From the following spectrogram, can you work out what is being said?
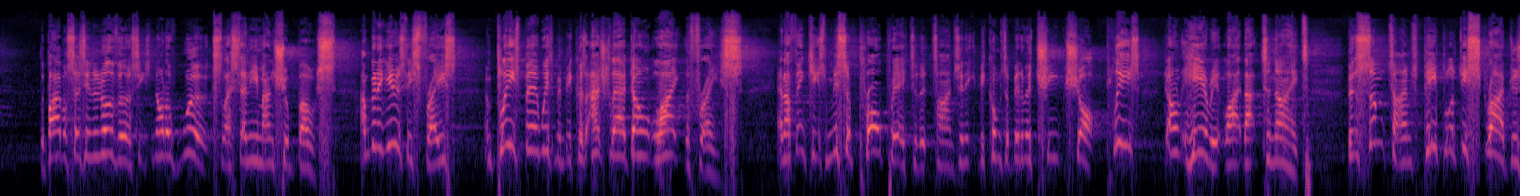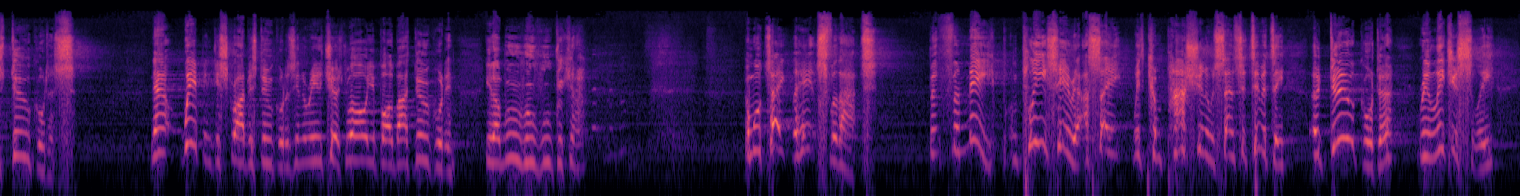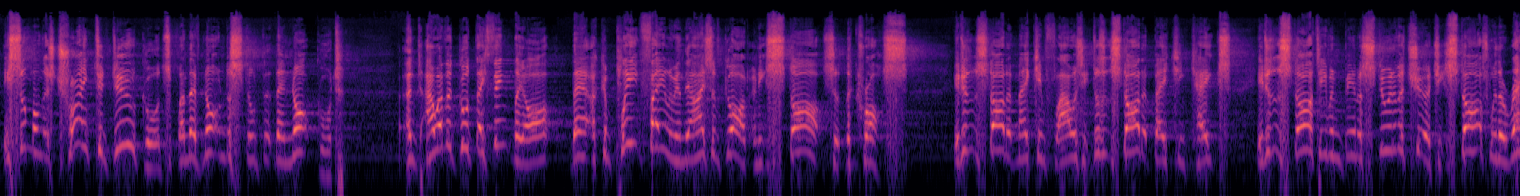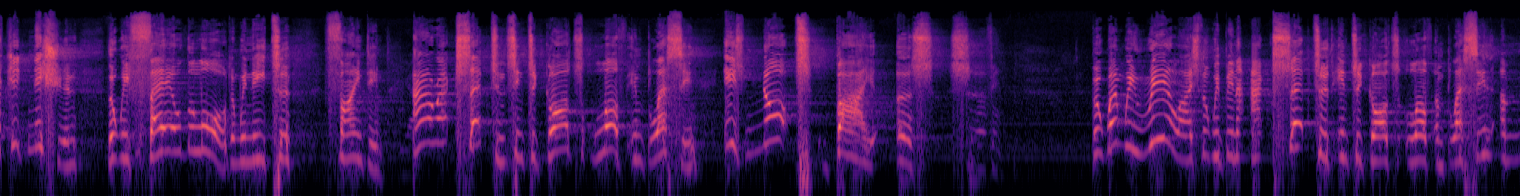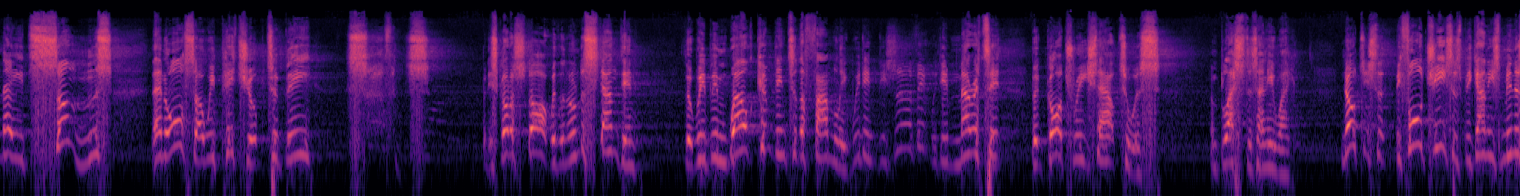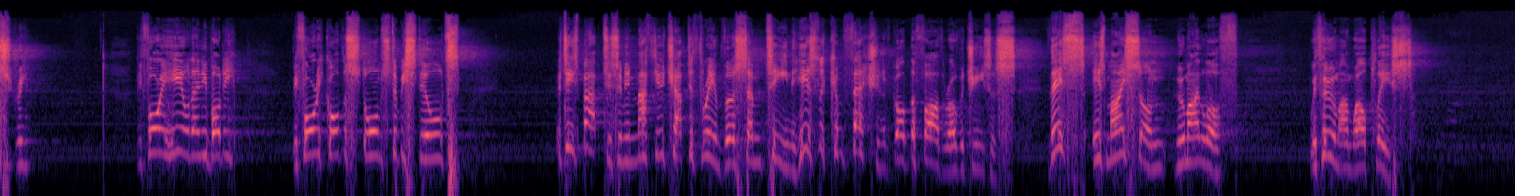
The Bible says in another verse, it's not of works lest any man should boast. I'm going to use this phrase, and please bear with me because actually I don't like the phrase. And I think it's misappropriated at times and it becomes a bit of a cheap shot. Please don't hear it like that tonight. But sometimes people are described as do gooders. Now, we've been described as do gooders in the Arena Church. Well, you're bothered about do gooding. You know, woo, woo, woo, you know. And we'll take the hits for that. But for me, and please hear it, I say it with compassion and with sensitivity, a do gooder religiously is someone that's trying to do good when they've not understood that they're not good. And however good they think they are, they're a complete failure in the eyes of God, and it starts at the cross. It doesn't start at making flowers, it doesn't start at baking cakes, it doesn't start even being a steward of a church. It starts with a recognition that we failed the Lord and we need to find Him. Our acceptance into God's love and blessing is not by us. But when we realize that we've been accepted into God's love and blessing and made sons, then also we pitch up to be servants. But it's got to start with an understanding that we've been welcomed into the family. We didn't deserve it, we didn't merit it, but God's reached out to us and blessed us anyway. Notice that before Jesus began his ministry, before he healed anybody, before he called the storms to be stilled, at his baptism in Matthew chapter 3 and verse 17, here's the confession of God the Father over Jesus. This is my Son, whom I love, with whom I'm well pleased.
